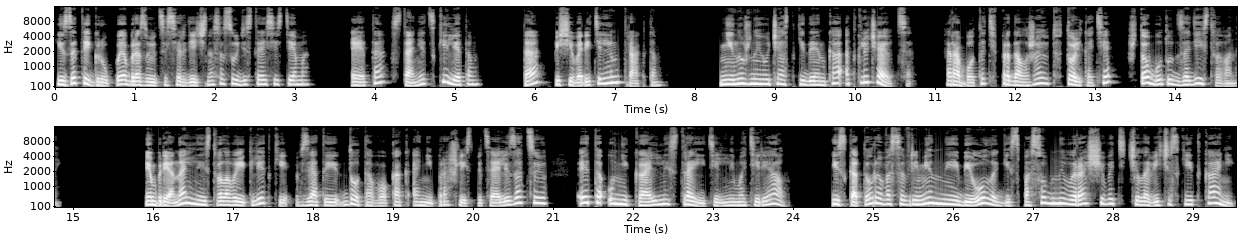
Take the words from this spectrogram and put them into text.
Из этой группы образуется сердечно-сосудистая система. Это станет скелетом, та – пищеварительным трактом. Ненужные участки ДНК отключаются. Работать продолжают только те, что будут задействованы. Эмбриональные стволовые клетки, взятые до того, как они прошли специализацию, это уникальный строительный материал, из которого современные биологи способны выращивать человеческие ткани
